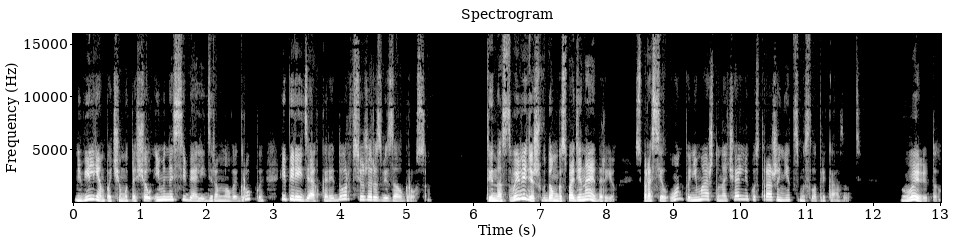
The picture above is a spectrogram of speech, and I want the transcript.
Вильям почему-то счел именно себя лидером новой группы и, перейдя в коридор, все же развязал Гросса. «Ты нас выведешь в дом господина Эдерью?» — спросил он, понимая, что начальнику стражи нет смысла приказывать. «Выведу»,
